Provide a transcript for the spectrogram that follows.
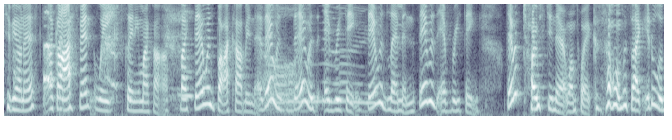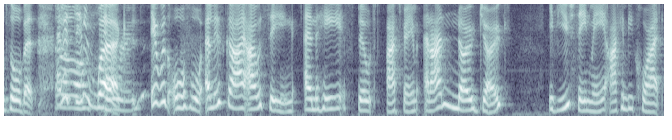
To be honest, like I spent weeks cleaning my car. Like there was bicarb in there. There was Oh, there was no. everything. There was lemon. There was everything. There was toast in there at one point because someone was like, "It'll absorb it," and it Oh, didn't work. horrid. It was awful. And this guy I was seeing, and he spilt ice cream, and I no joke. If you've seen me, I can be quite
